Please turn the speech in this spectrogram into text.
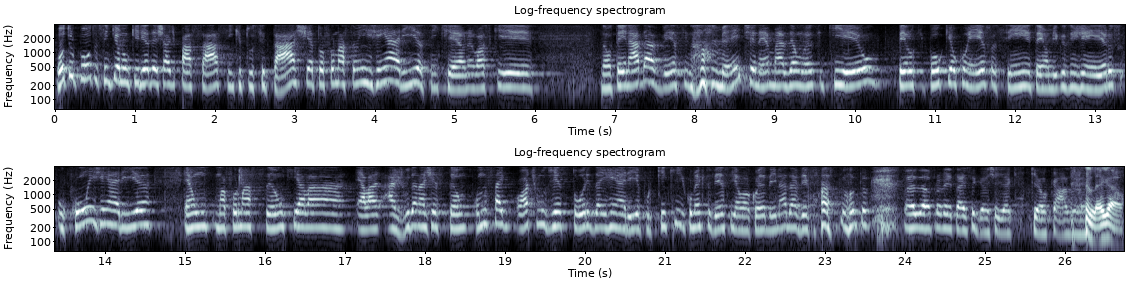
Outro ponto assim que eu não queria deixar de passar, assim que tu citaste, é a tua formação em engenharia, assim, que é um negócio que não tem nada a ver assim normalmente, né, mas é um lance que eu, pelo que pouco que eu conheço assim, tenho amigos engenheiros, o com engenharia é um, uma formação que ela, ela ajuda na gestão, como sair ótimos gestores da engenharia, por que que, como é que tu vê assim, é uma coisa bem nada a ver com o assunto, mas vou aproveitar esse gancho já que, que é o caso, né? Legal.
